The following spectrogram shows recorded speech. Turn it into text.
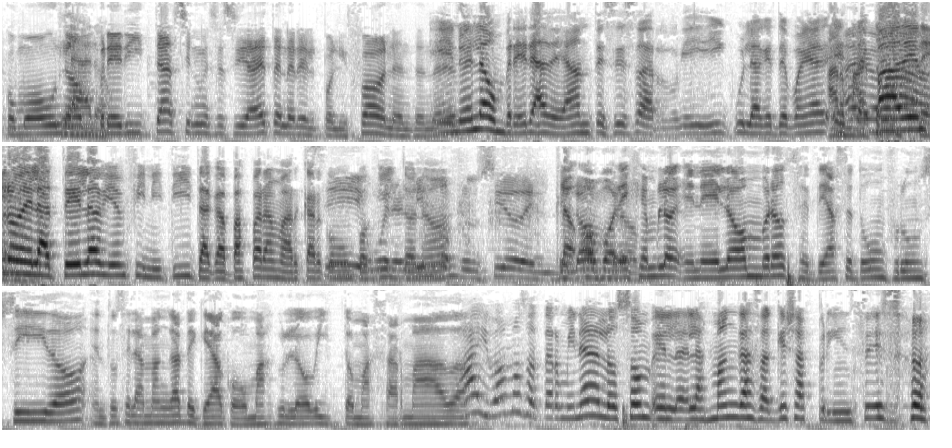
como una Claro. hombrerita sin necesidad de tener el polifón, ¿entendés? Y no es la hombrera de antes, esa ridícula que te ponía. Ah, va sí. dentro de la tela bien finitita, capaz para marcar Sí, como un poquito, el ¿no? fruncido del, del Claro, o por ejemplo, en el hombro se te hace todo un fruncido, entonces la manga te queda como más globito, más armada. Ay, vamos a terminar en, los en la- las mangas aquellas princesas.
